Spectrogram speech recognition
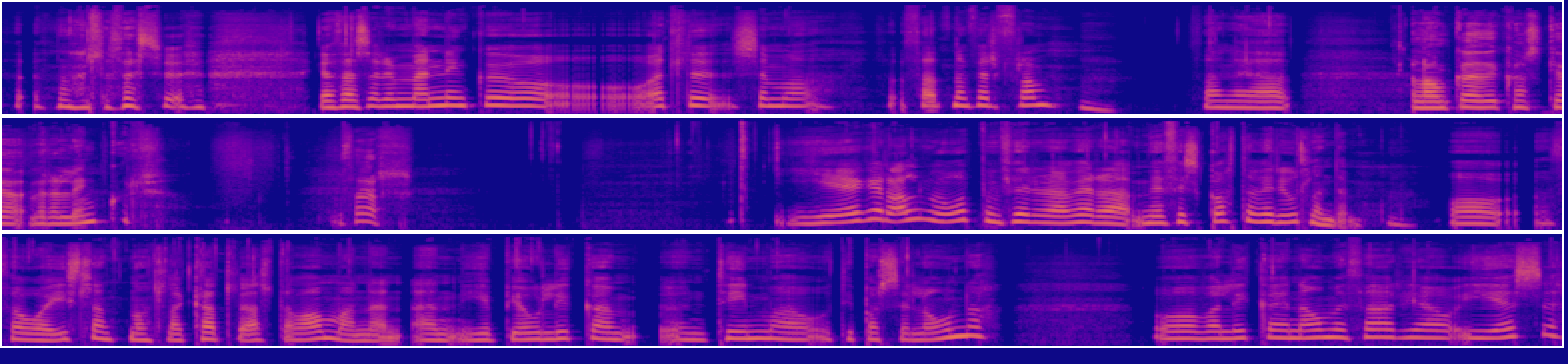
þessu, já, þessari menningu og, og öllu sem þarna fer fram mm. þannig að Langaði þið kannski að vera lengur þar? Ég er alveg ofin fyrir að vera, mér finnst gott að vera í útlandum mm. og þó að Ísland náttúrulega kalli alltaf á mann en, en ég bjó líka um, um tíma út í Barcelona og var líka í námið þar hjá IESE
